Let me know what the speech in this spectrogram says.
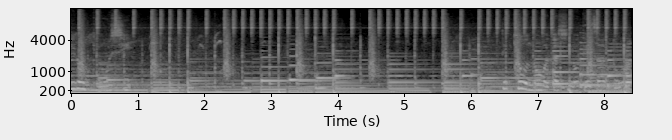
セイロンティー美味しい。で今日の私のデザートは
